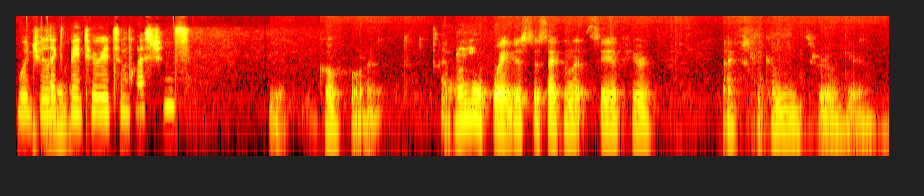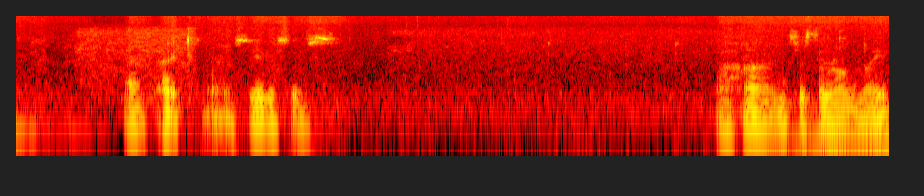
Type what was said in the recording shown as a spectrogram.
Would you like me to read some questions? Yeah, go for it. Okay. I wonder if, wait just a second, let's see if you're actually coming through here. I, I see this is Aha, this is the wrong mic.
